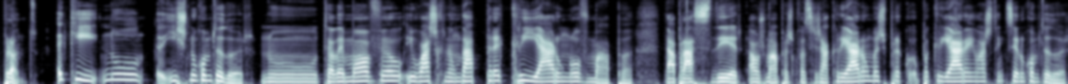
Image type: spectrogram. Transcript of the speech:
Pronto. Aqui, no, isto no computador, no telemóvel, eu acho que não dá para criar um novo mapa. Dá para aceder aos mapas que vocês já criaram, mas para, para criarem eu acho que tem que ser no computador.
